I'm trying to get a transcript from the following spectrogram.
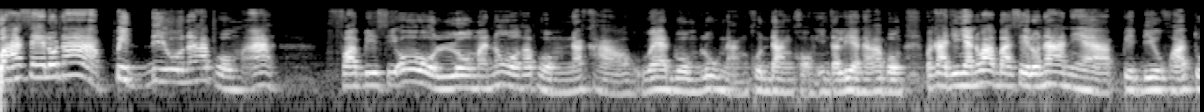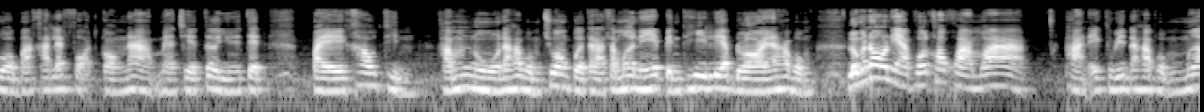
บาร์เซโลนาปิดดิวนะครับผมอะฟาบิซิโอโลมาโนครับผมนักข่าวแวดวงลูกหนังคนดังของอินเตอร์เลียนนะครับผมประกาศยืนยันว่าบาร์เซโลนาเนี่ย ปิดดิวคว้าตัวมาคัสแรดฟอร์ดกองหน้าแมนเชสเตอร์ยูไนเต็ดไปเข้าถิ่นคัมนูนะครับผมช่วงเปิดตลาดซัมเมอร์นี้เป็นที่เรียบร้อยนะครับผมโลมาโนเนี่ยโพสต์ข้อความว่าผ่านเอ็กทวิตนะครับผมเมื่อ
